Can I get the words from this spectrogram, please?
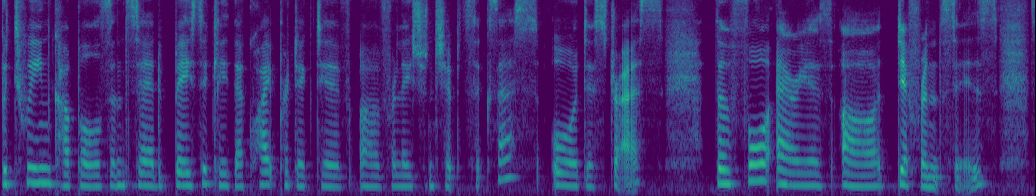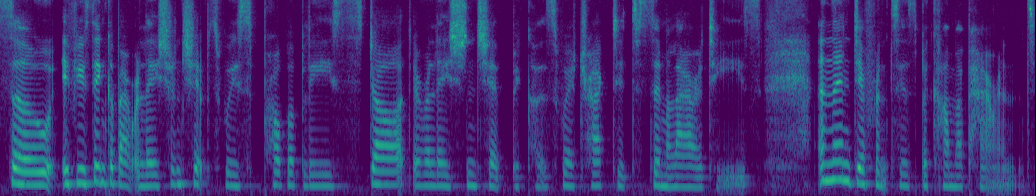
between couples and said basically they're quite predictive of relationship success or distress. The four areas are differences. So, if you think about relationships, we probably start a relationship because we're attracted to similarities, and then differences become apparent.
